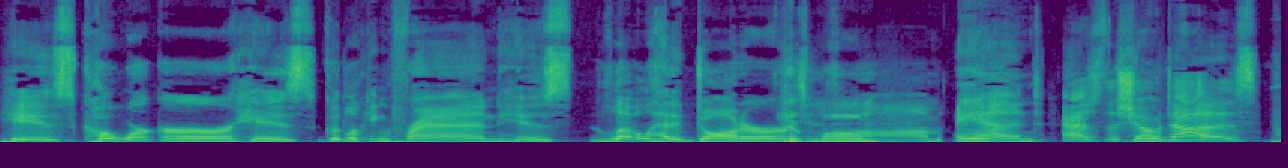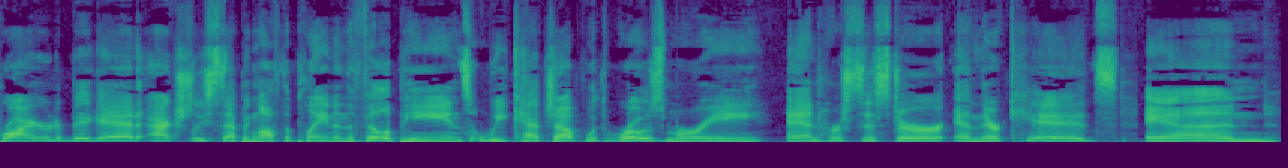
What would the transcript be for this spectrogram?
his coworker, his good-looking friend, his level-headed daughter, His mom. mom. And as the show does, prior to Big Ed actually stepping off the plane in the Philippines, we catch up with Rosemarie and her sister and their kids. And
